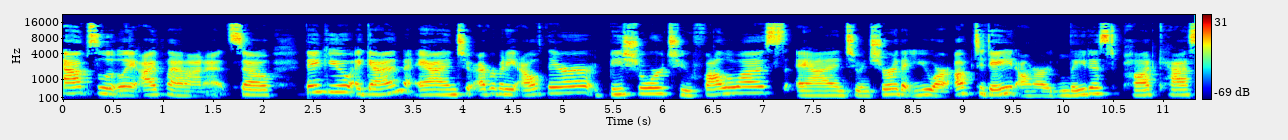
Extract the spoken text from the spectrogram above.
Absolutely. I plan on it. So thank you again. And to everybody out there, be sure to follow us and to ensure that you are up to date on our latest podcast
